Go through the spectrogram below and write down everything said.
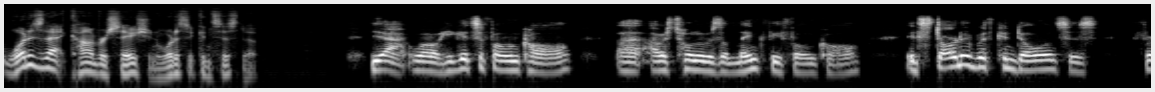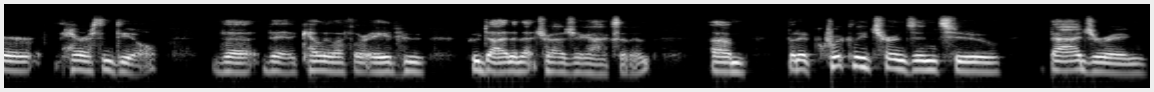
what is that conversation? What does it consist of? Yeah, well, he gets a phone call. Uh, I was told it was a lengthy phone call. It started with condolences for Harrison Deal, the the Kelly Loeffler aide who who died in that tragic accident. Um, but it quickly turns into badgering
